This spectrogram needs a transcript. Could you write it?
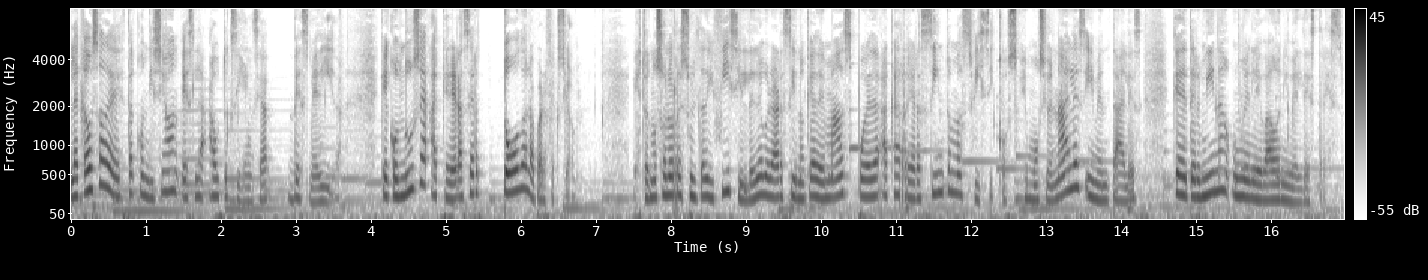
La causa de esta condición es la autoexigencia desmedida, que conduce a querer hacer todo a la perfección. Esto no solo resulta difícil de lograr, sino que además puede acarrear síntomas físicos, emocionales y mentales que determinan un elevado nivel de estrés.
